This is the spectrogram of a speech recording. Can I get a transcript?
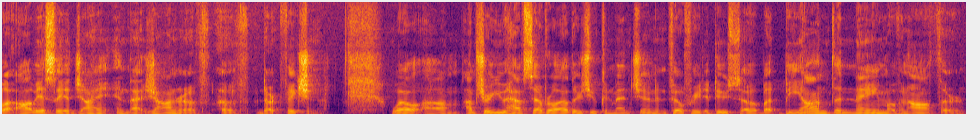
but obviously a giant in that genre of, of dark fiction. Well, um, I'm sure you have several others you can mention, and feel free to do so. But beyond the name of an author,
